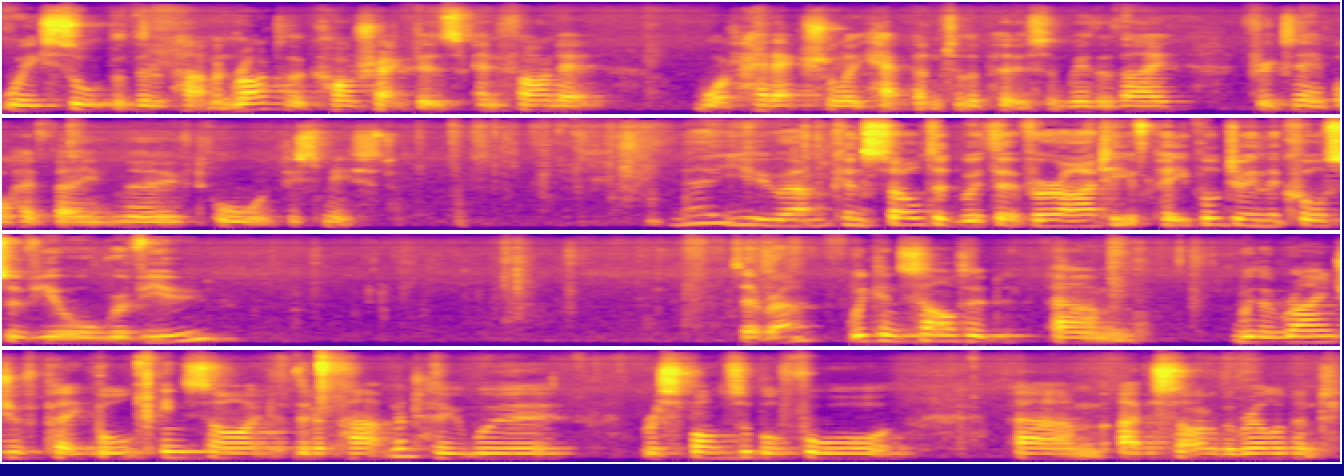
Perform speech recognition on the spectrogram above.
we sought that the department write to the contractors and find out what had actually happened to the person, whether they, for example, had been moved or dismissed. Now, you um, consulted with a variety of people during the course of your review. Is that right? We consulted um, with a range of people inside the department who were responsible for um, oversight of the relevant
